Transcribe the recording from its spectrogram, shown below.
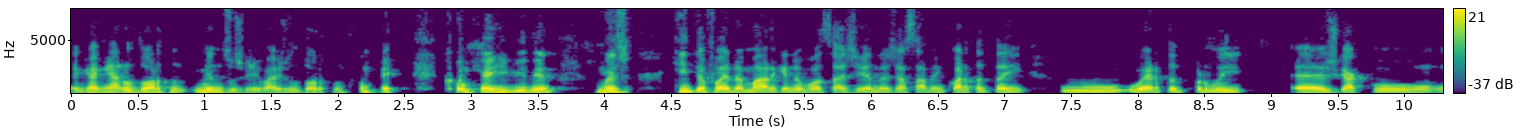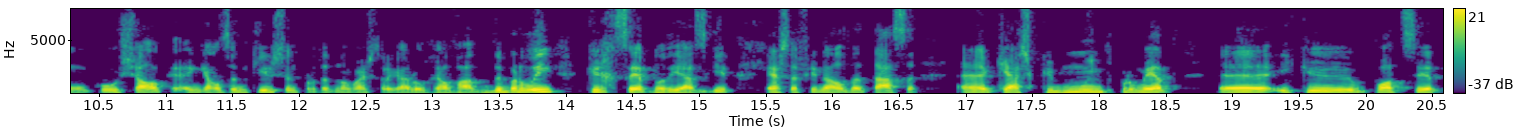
a ganhar o Dortmund, menos os rivais do Dortmund, como é, como é evidente, mas quinta-feira marquem na vossa agenda, já sabem, quarta tem o, o Hertha de Berlim a jogar com, com o Schalke em Gelsenkirchen, portanto não vai estragar o relevado de Berlim, que recebe no dia a seguir esta final da taça, uh, que acho que muito promete uh, e que pode ser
